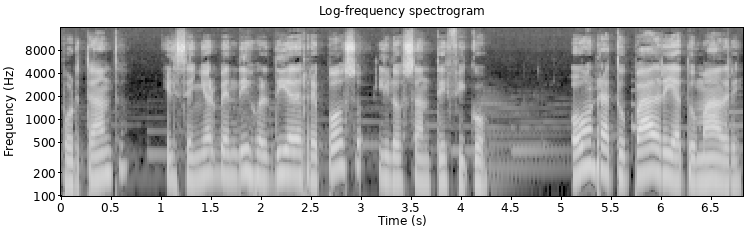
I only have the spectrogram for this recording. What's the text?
Por tanto, el Señor bendijo el día de reposo y lo santificó. Honra a tu padre y a tu madre,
